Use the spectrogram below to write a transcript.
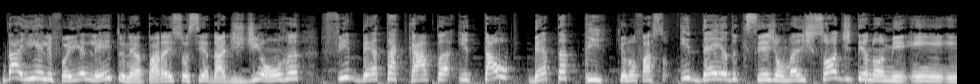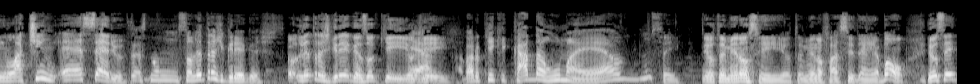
Daí, ele foi eleito né, para as sociedades de honra Phi Beta Kappa e Tau Beta Pi, que eu não faço ideia ideia do que sejam, mas só de ter nome em, em latim é sério. São, são letras gregas. Letras gregas, ok, é, ok. Agora o que, que cada uma é, eu não sei. Eu também não sei, eu também não faço ideia. Bom, eu sei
